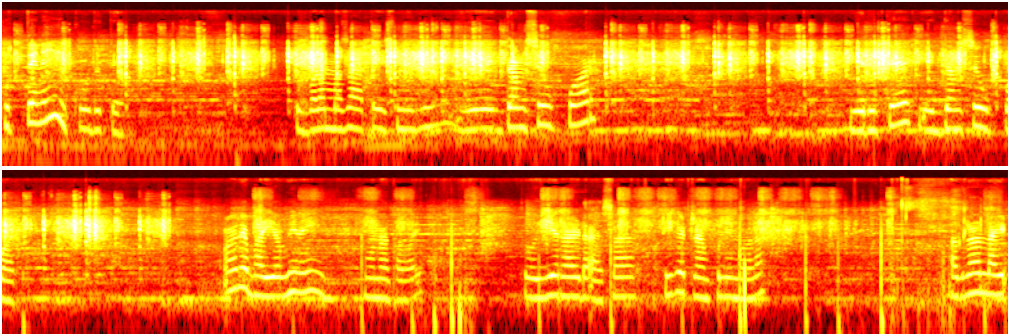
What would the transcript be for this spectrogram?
कूदते नहीं, कूदते। तो बड़ा मज़ा आता है इसमें भी। ये एकदम से ऊपर। ये रुके एकदम से ऊपर। अरे भाई, अभी नहीं होना था भाई। तो ये राइड ऐसा है, ठीक है ट्रैम्पोलिन वाला। अगला लाइट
